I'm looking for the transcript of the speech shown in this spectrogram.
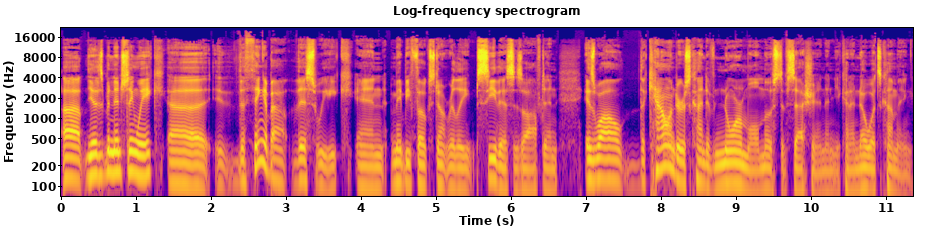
Uh, yeah, it's been an interesting week. Uh, the thing about this week, and maybe folks don't really see this as often, is while the calendar is kind of normal most of session, and you kind of know what's coming.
